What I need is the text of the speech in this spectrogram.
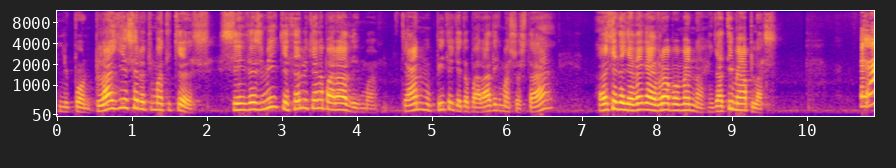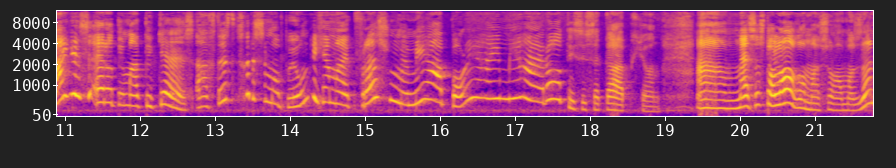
Λοιπόν, πλάγιες ερωτηματικές. Σύνδεσμοι και θέλω και ένα παράδειγμα. Και αν μου πείτε και το παράδειγμα σωστά, έχετε για 10 ευρώ από μένα. Γιατί με άπλας; Πλάγιες ερωτηματικές. Αυτές τις χρησιμοποιούμε για να εκφράσουμε μία απορία ή μία ερώτηση σε κάποιον. Α, μέσα στο λόγο μας όμως δεν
